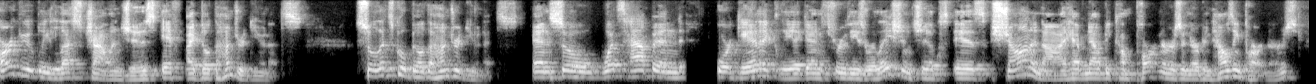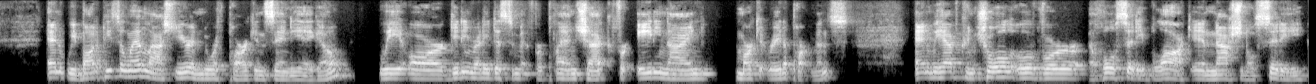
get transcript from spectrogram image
arguably less challenges if I built 100 units. So let's go build 100 units. And so what's happened organically, again, through these relationships, is Sean and I have now become partners in Urban Housing Partners. And we bought a piece of land last year in North Park in San Diego. We are getting ready to submit for plan check for 89 market rate apartments. And we have control over a whole city block in National City.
